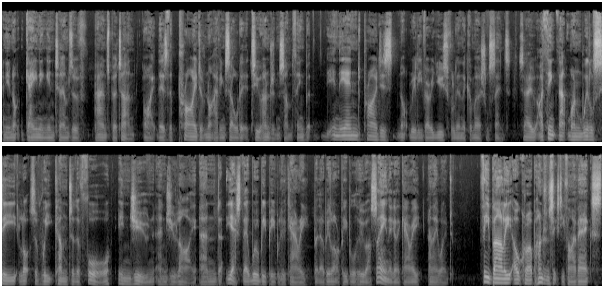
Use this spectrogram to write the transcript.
and you're not gaining in terms of pounds per tonne. All right, there's the pride of not having sold it at 200 and something, but in the end, pride is not really very useful in the commercial sense. So I think that one will see lots of wheat come to the fore in June and July. And uh, yes, there will be people who carry, but there'll be a lot of people who are saying they're going to carry and they won't. Feed barley, old crop, 165x.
